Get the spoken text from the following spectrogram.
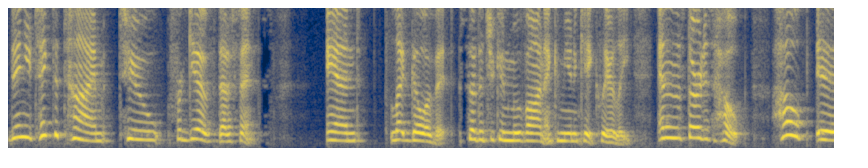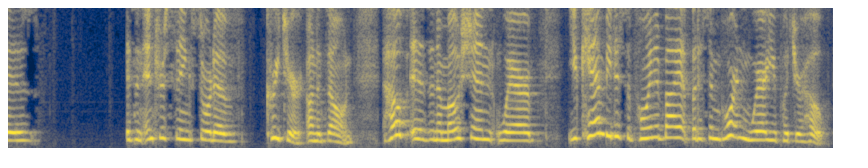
then you take the time to forgive that offense and let go of it so that you can move on and communicate clearly. And then the third is hope. Hope is is an interesting sort of creature on its own. Hope is an emotion where you can be disappointed by it, but it's important where you put your hope.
